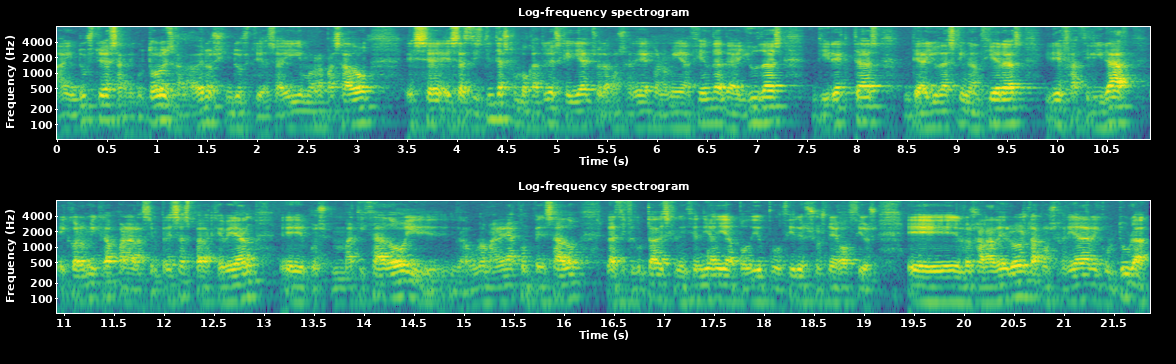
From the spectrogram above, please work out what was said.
a industrias, agricultores, ganaderos, industrias. Ahí hemos repasado esas distintas convocatorias que ya ha hecho la Consejería de Economía y Hacienda de ayudas directas, de ayudas financieras y de facilidad económica para las empresas para que vean eh, pues, matizado y de alguna manera compensado las dificultades que el incendio haya podido producir en sus negocios. Eh, los la Consejería de Agricultura,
